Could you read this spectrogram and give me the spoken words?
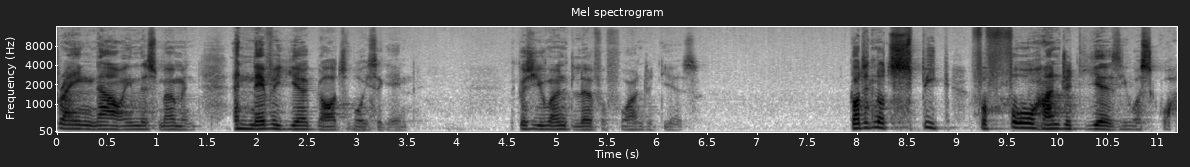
praying now in this moment and never hear God's voice again? Because you won't live for 400 years. God did not speak for 400 years. He was quiet.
